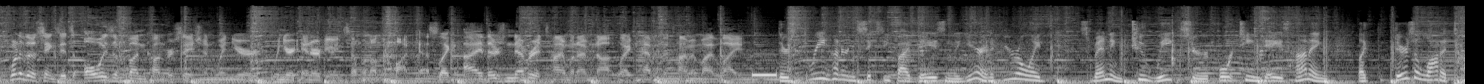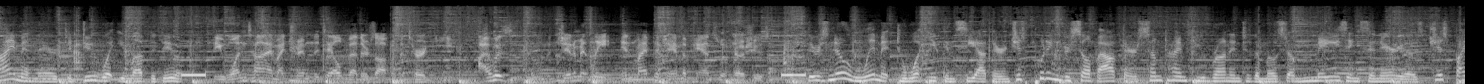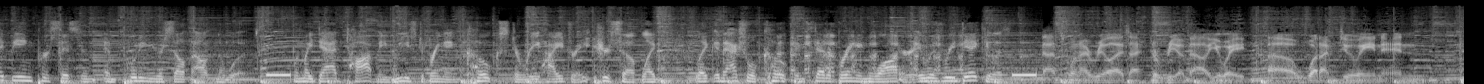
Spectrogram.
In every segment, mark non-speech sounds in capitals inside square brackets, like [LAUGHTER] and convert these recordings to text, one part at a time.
it's one of those things. It's always a fun conversation when you're when you're interviewing someone on the podcast. Like I, there's never a time when I'm not like having the time of my life. There's 365 days in the year, and if you're only spending two weeks or 14 days hunting, like there's a lot of time in there to do what you love to do. The one time I trimmed the tail feathers off of a turkey, I was legitimately in my pajama pants with no shoes on. There's no limit to what you can see out there, and just putting yourself out there, sometimes you run into the most amazing scenarios just by being persistent and putting yourself out in the woods. When my dad taught me, we used to bring in cokes to rehydrate [LAUGHS] yourself, like like an actual coke instead of bringing [LAUGHS] water. It was ridiculous. That's when I realized I have to reevaluate uh, what I'm doing and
